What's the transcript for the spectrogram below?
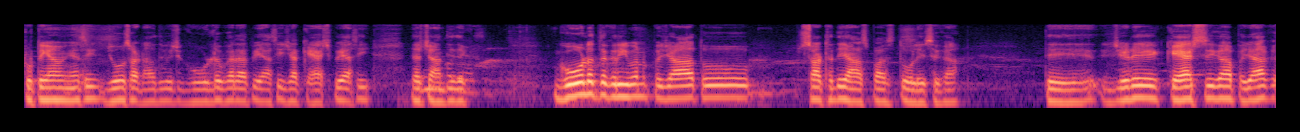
ਟੁੱਟੀਆਂ ਹੋਈਆਂ ਸੀ ਜੋ ਸਾਡਾ ਉਹਦੇ ਵਿੱਚ 골ਡ ਵਗੈਰਾ ਪਿਆ ਸੀ ਜਾਂ ਕੈਸ਼ ਪਿਆ ਸੀ ਜਾਂ ਚਾਂਦੀ ਦੇ 골ਡ ਤਕਰੀਬਨ 50 ਤੋਂ 60 ਦੇ ਆਸ-ਪਾਸ ਤੋਲੇ ਸੀਗਾ। ਤੇ ਜਿਹੜੇ ਕੈਸ਼ ਸੀਗਾ 50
